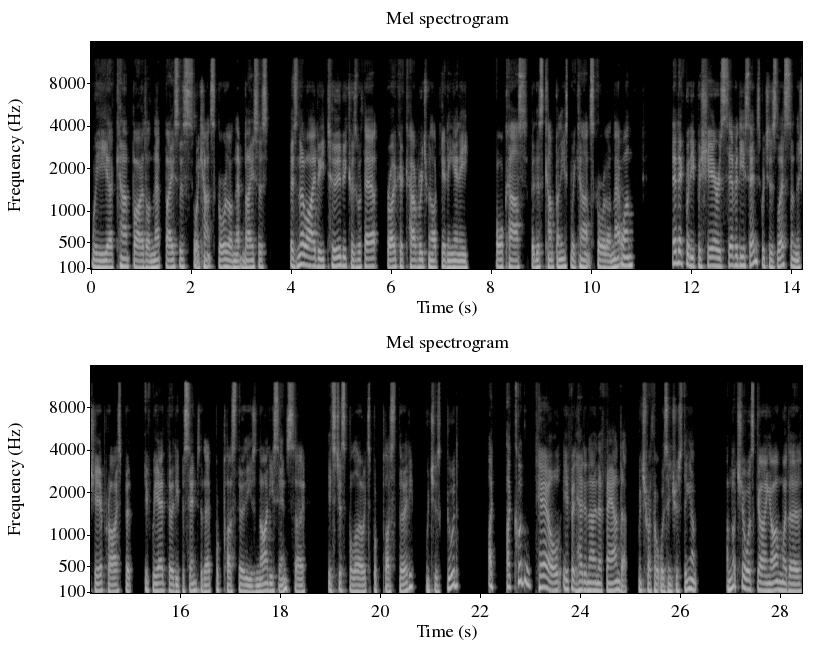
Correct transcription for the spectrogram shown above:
we uh, can't buy it on that basis. We can't score it on that basis. There's no IV two because without broker coverage, we're not getting any forecasts for this company. We can't score it on that one. Net equity per share is 70 cents, which is less than the share price. But if we add 30% to that, book plus 30 is 90 cents. So it's just below its book plus 30, which is good. I, I couldn't tell if it had an owner founder, which I thought was interesting. I'm, I'm not sure what's going on, whether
